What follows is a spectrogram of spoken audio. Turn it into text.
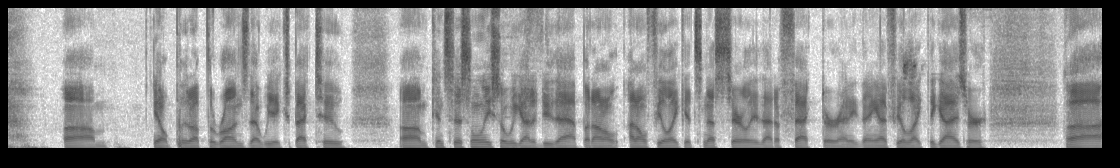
um, you know, put up the runs that we expect to um, consistently. So we got to do that. But I don't I don't feel like it's necessarily that effect or anything. I feel like the guys are. Uh,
